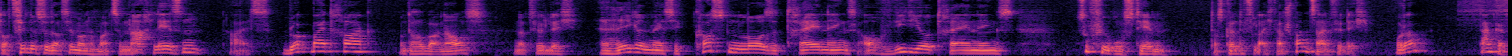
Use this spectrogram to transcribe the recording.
Dort findest du das immer noch mal zum Nachlesen als Blogbeitrag und darüber hinaus natürlich regelmäßig kostenlose Trainings, auch Videotrainings zu Führungsthemen. Das könnte vielleicht ganz spannend sein für dich, oder? Danke.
